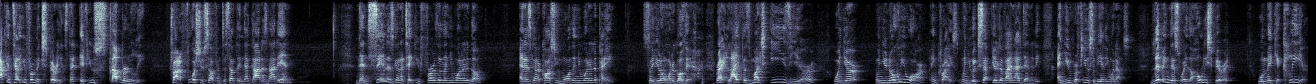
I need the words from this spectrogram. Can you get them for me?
I can tell you from experience that if you stubbornly try to force yourself into something that God is not in, then sin is going to take you further than you wanted to go, and it's going to cost you more than you wanted to pay. So you don't want to go there, right? Life is much easier when you're when you know who you are in Christ, when you accept your divine identity and you refuse to be anyone else. Living this way, the Holy Spirit will make it clear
